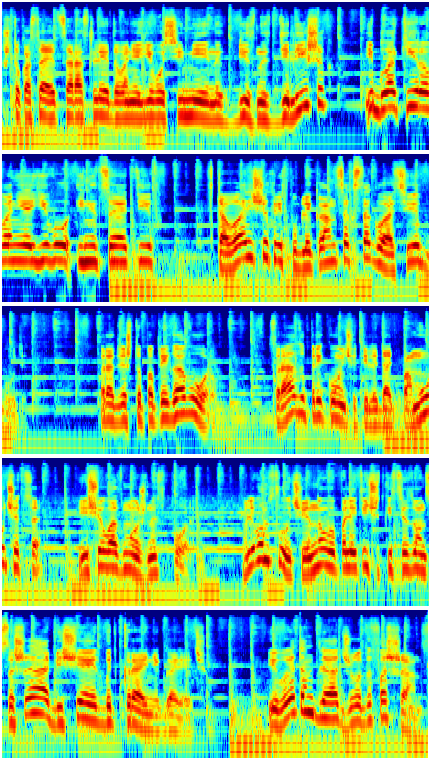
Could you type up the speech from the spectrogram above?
Что касается расследования его семейных бизнес-делишек и блокирования его инициатив, в товарищах-республиканцах согласие будет. Разве что по приговору. Сразу прикончить или дать помучиться – еще возможны споры. В любом случае, новый политический сезон США обещает быть крайне горячим. И в этом для Джозефа шанс.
